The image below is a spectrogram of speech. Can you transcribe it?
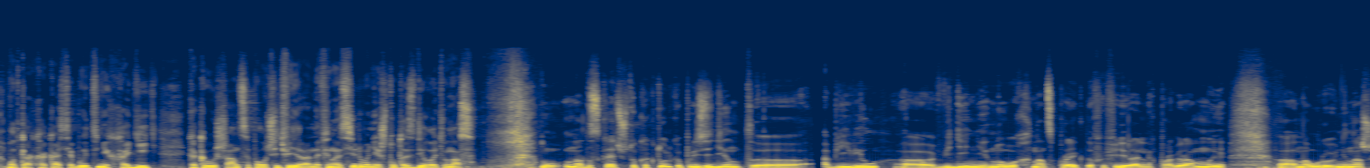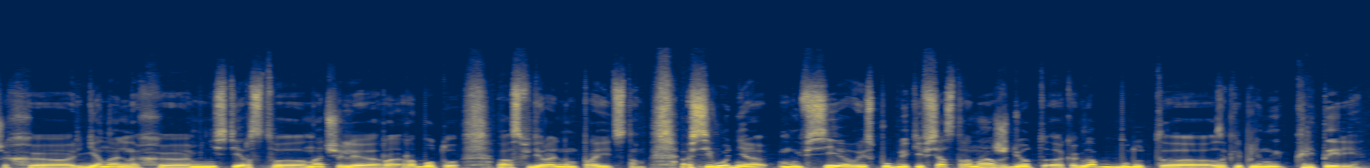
Вот как Хакасия будет в них ходить, каковы шансы получить федеральное финансирование и что-то сделать у нас? Ну, надо сказать, что как только президент э, объявил о введении новых нацпроектов и федеральных программ, мы э, на уровне наших э, региональных министерств начали работу с федеральным правительством. Сегодня мы все в республике, вся страна страна ждет, э, когда будут э, закреплены критерии.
